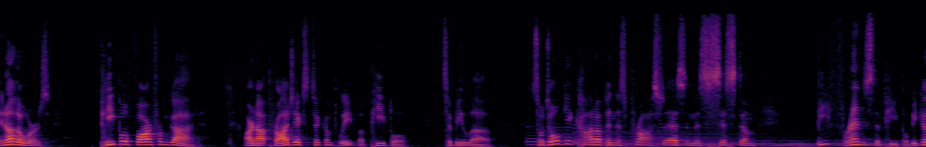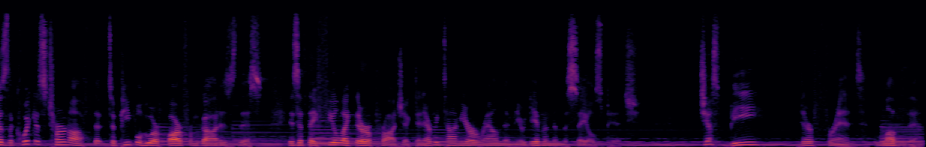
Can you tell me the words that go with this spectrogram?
In other words, people far from God are not projects to complete, but people to be loved. So don't get caught up in this process and this system be friends to people because the quickest turnoff that, to people who are far from God is this is if they feel like they're a project and every time you're around them you're giving them the sales pitch. Just be their friend. Love them.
